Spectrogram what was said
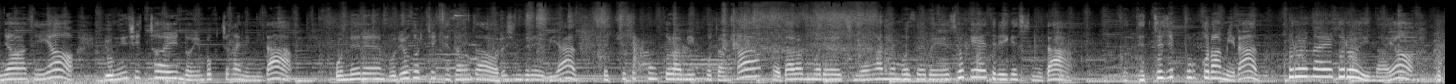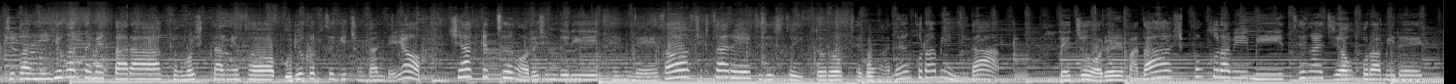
안녕하세요. 용인시처인 노인복지관입니다. 오늘은 무료급식 대상자 어르신들을 위한 대체식품 꾸러미 포장과 배달 업무를 진행하는 모습을 소개해드리겠습니다. 네, 대체식품 꾸러미란 코로나19로 인하여 복지관이 휴관됨에 따라 경로식당에서 무료급식이 중단되어 취약계층 어르신들이 댁 내에서 식사를 드실 수 있도록 제공하는 꾸러미입니다. 매주 월요일마다 식품 꾸러미 및 생활지원 꾸러미를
